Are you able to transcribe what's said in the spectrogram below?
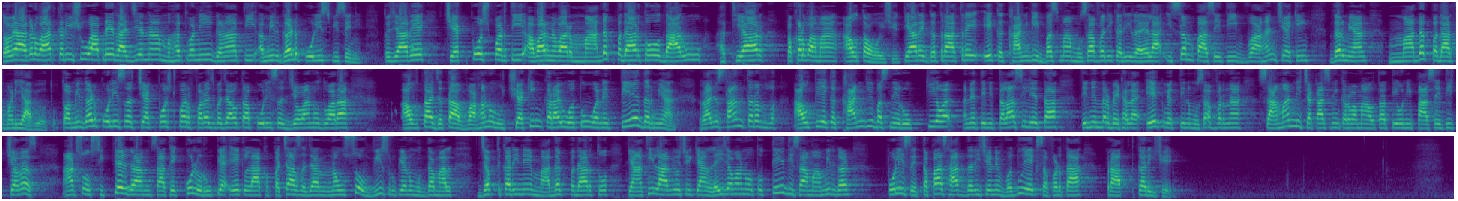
તો હવે આગળ વાત કરીશું આપણે રાજ્યના મહત્વની ગણાતી અમીરગઢ પોલીસ વિશેની. તો જ્યારે ચેકપોસ્ટ પરથી અવારનવાર માદક પદાર્થો, દારૂ, હથિયાર પકડવામાં આવતા હોય છે. ત્યારે ગત રાત્રે એક ખાનગી બસમાં મુસાફરી કરી રહેલા ઈસમ પાસેથી વાહન ચેકિંગ દરમિયાન માદક પદાર્થ મળી આવ્યો હતો. તો અમીરગઢ પોલીસ ચેકપોસ્ટ પર ફરજ બજાવતા પોલીસ જવાનો દ્વારા આવતા જતા વાહનોનું ચેકિંગ કરાયું હતું અને તે દરમિયાન રાજસ્થાન તરફ આવતી એક ખાનગી બસને રોકી અને તેની તલાશી લેતા તેની અંદર બેઠેલા એક વ્યક્તિને મુસાફરના સામાનની ચકાસણી કરવામાં આવતા તેઓની પાસેથી ચરસ આઠસો સિત્તેર ગ્રામ સાથે કુલ રૂપિયા એક લાખ પચાસ હજાર નવસો વીસ રૂપિયાનો મુદ્દામાલ જપ્ત કરીને માદક પદાર્થો ક્યાંથી લાવ્યો છે, ક્યાં લઈ જવાનો તો તે દિશામાં અમીરગઢ પોલીસે તપાસ હાથ ધરી છે અને વધુ એક સફળતા પ્રાપ્ત કરી છે.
